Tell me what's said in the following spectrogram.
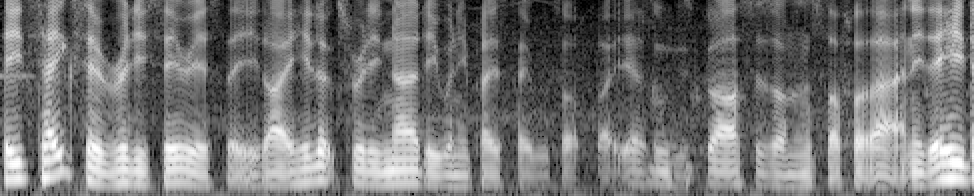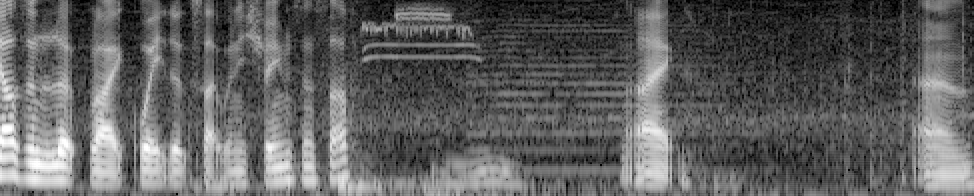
He takes it really seriously. Like he looks really nerdy when he plays tabletop. Like he has all these glasses on and stuff like that. And he he doesn't look like what he looks like when he streams and stuff. Like, um,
